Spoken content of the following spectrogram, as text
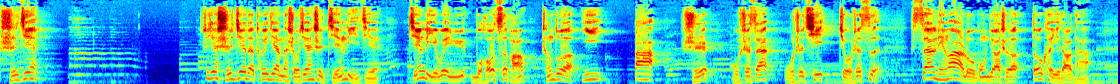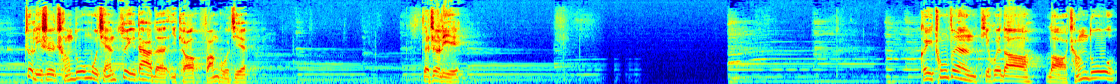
石街，这些石街的推荐呢，首先是锦里街。锦里位于武侯祠旁，乘坐一八十五十三五十七九十四。三零二路公交车都可以到达，这里是成都目前最大的一条仿古街，在这里可以充分体会到老成都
